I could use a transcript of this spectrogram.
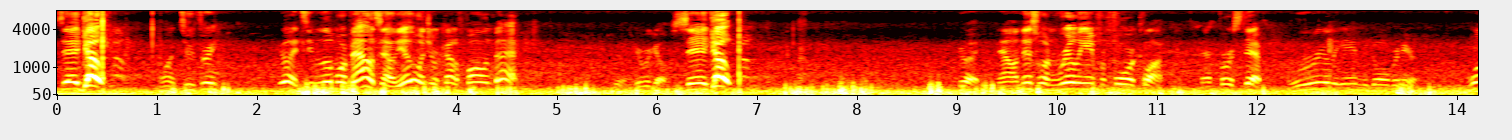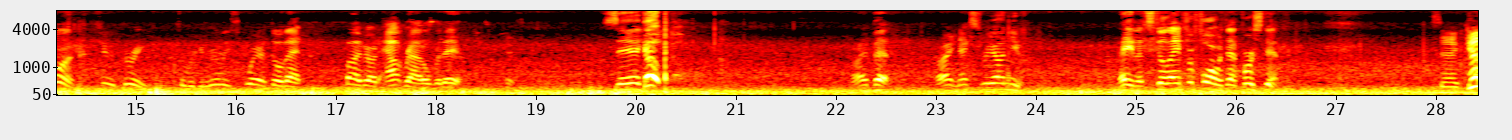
Say go. One, two, three. Good. Seem a little more balanced now. The other ones you were kind of falling back. Good. Here we go. Say go. Good. Now on this one, really aim for four o'clock. That first step, really aim to go over here. One, two, three. So we can really square and throw that five yard out route over there. Say go. All right, bet. All right, next three on you. Hey, let's still aim for four with that first step. You go.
